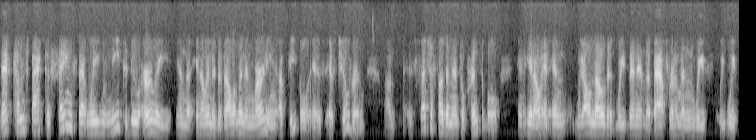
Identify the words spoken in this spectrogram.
that comes back to things that we need to do early in the you know in the development and learning of people as as children. Uh, it's such a fundamental principle, and you know, and, and we all know that we've been in the bathroom and we've we, we've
